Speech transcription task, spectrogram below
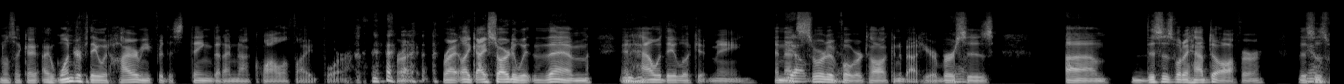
and I was like, I, I, wonder if they would hire me for this thing that I'm not qualified for. right. Right. Like I started with them and mm-hmm. how would they look at me? And that's sort of what we're talking about here versus um, this is what I have to offer. This is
